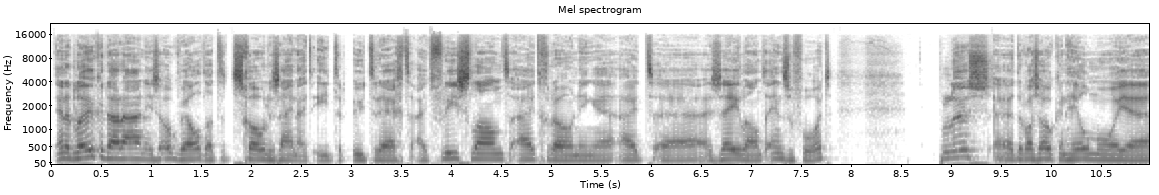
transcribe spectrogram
En het leuke daaraan is ook wel dat het scholen zijn uit Utrecht, uit Friesland, uit Groningen, uit Zeeland enzovoort. Plus, uh, er was ook een heel mooi uh,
